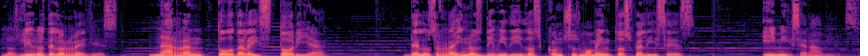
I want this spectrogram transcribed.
Los libros de los reyes narran toda la historia de los reinos divididos con sus momentos felices y miserables.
